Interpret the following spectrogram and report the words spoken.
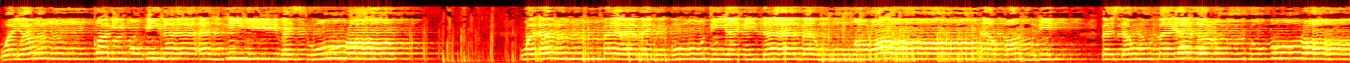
وينقلب إلى أهله مسرورا. وأما من أوتي كتابه وراء ظهره فسوف يدعو ثبورا.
